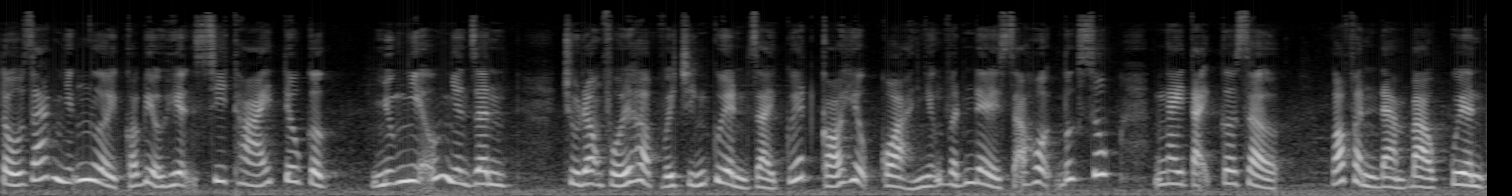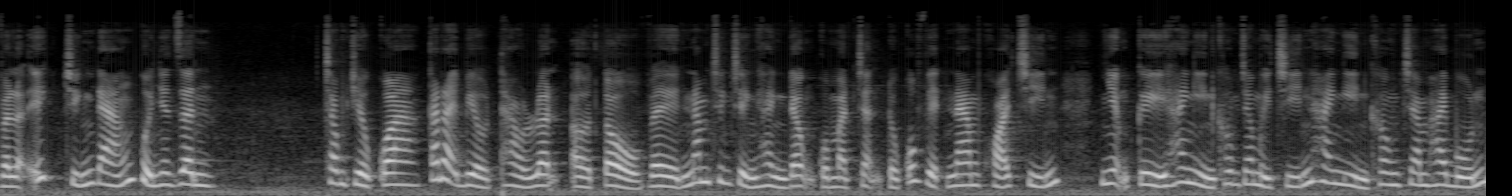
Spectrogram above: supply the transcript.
tố giác những người có biểu hiện suy thoái tiêu cực, nhũng nhiễu nhân dân, chủ động phối hợp với chính quyền giải quyết có hiệu quả những vấn đề xã hội bức xúc ngay tại cơ sở, góp phần đảm bảo quyền và lợi ích chính đáng của nhân dân. Trong chiều qua, các đại biểu thảo luận ở tổ về 5 chương trình hành động của Mặt trận Tổ quốc Việt Nam khóa 9, nhiệm kỳ 2019-2024.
